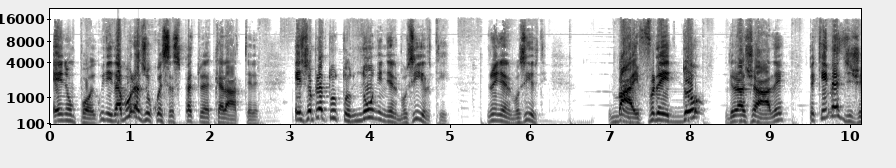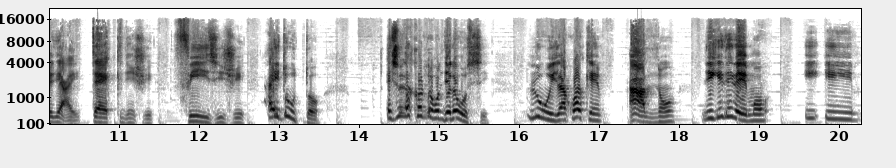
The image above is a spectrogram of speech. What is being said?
e non puoi, quindi lavora su questo aspetto del carattere e soprattutto non innervosirti, non innervosirti. Vai freddo, glaciale, perché i mezzi ce li hai, tecnici, fisici, hai tutto. E sono d'accordo con De Rossi. Lui da qualche anno gli chiederemo i, i,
